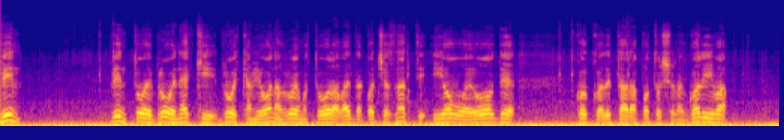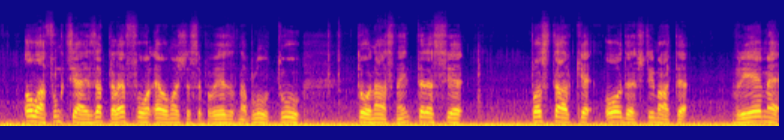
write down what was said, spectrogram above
Vin, Vin to je broj neki, broj kamiona, broj motora, valjda ko će znati. I ovo je ovdje koliko je litara potrošena goriva. Ova funkcija je za telefon, evo možete se povezati na Bluetooth, to nas ne interesuje. Postavke, ovdje što imate vrijeme,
